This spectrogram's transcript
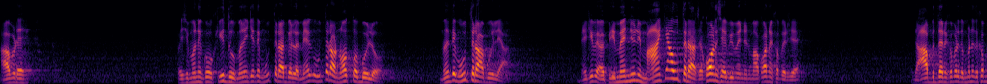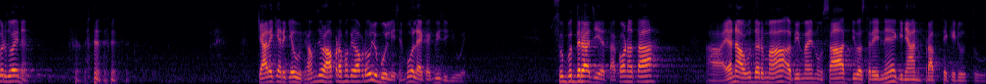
આપણે પછી મને કોઈ કીધું, મને કે તેમ ઉતરા બેલા. મેં ઉતરા નહોતો બોલ્યો. મને તેમ ઉતરા બોલ્યા. મેં કીધું અભિમન્યુની માં ક્યાં ઉતરા છે? કોણ છે અભિમન્યુની માં? કોને ખબર છે? આ બધાને ખબર મને તો ખબર જ હોય ને. ક્યારેક ક્યારેક એવું થાય. સમજો આપણા મગજ આપણે ઓલું બોલીએ છીએ બોલાય કંઈક બીજું ગયું હોય. સુભદ્રાજી હતા. કોણ હતા? હા, એના ઉદરમાં અભિમાયનું સાત દિવસ રહીને જ્ઞાન પ્રાપ્ત કર્યું હતું.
